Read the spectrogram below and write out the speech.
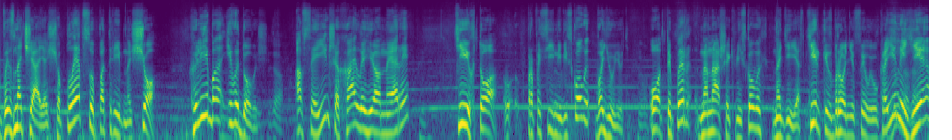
визначає, що плепсу потрібно що? Хліба і видовищ. А все інше хай легіонери, ті, хто професійні військові, воюють. От тепер на наших військових надія. Тільки Збройні Сили України є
